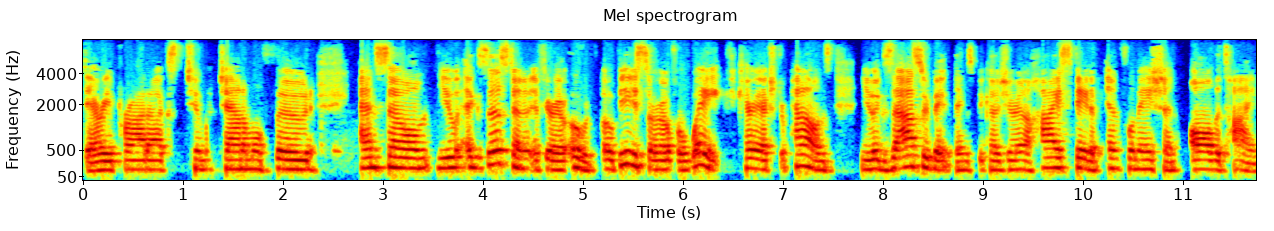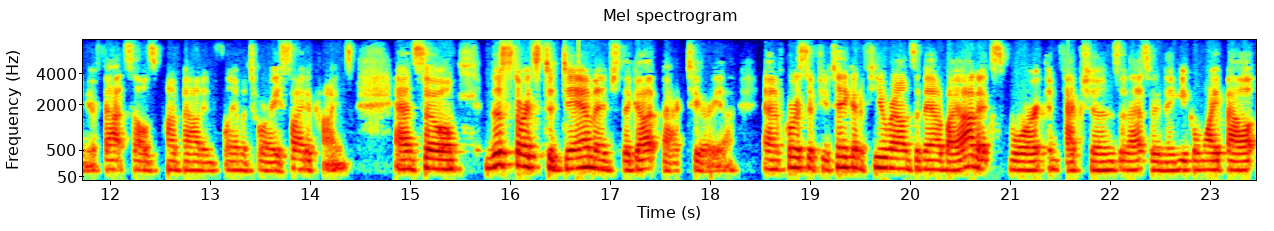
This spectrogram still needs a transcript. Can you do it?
dairy products, too much animal food. And so you exist, and if you're obese or overweight, if you carry extra pounds, you exacerbate things because you're in a high state of inflammation all the time. Your fat cells pump out inflammatory cytokines. And so this starts to damage the gut bacteria. And of course, if you've taken a few rounds of antibiotics for infections and that sort of thing, you can wipe out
